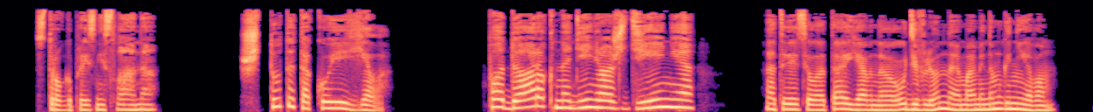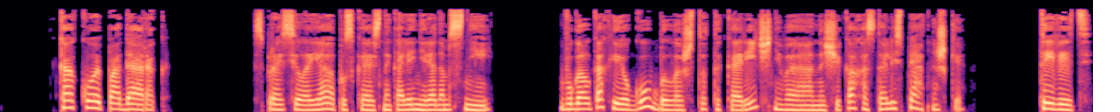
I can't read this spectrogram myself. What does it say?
— строго произнесла она. «Что ты такое ела?» «Подарок на день рождения», — ответила та, явно удивленная маминым гневом. «Какой подарок?» — спросила я, опускаясь на колени рядом с ней. В уголках ее губ было что-то коричневое, а на щеках остались пятнышки. «Ты ведь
